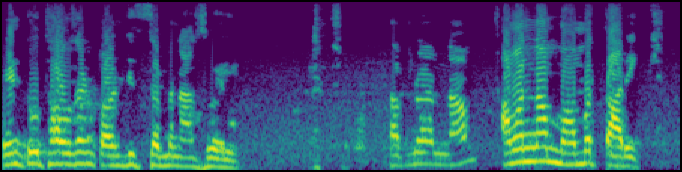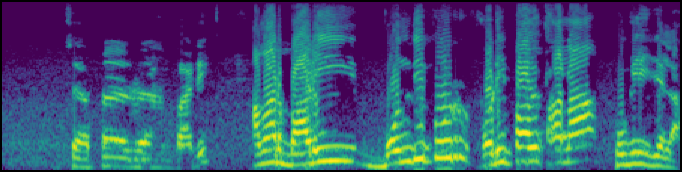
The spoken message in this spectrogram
in 2027 as well. আপনার নাম আমার নাম মোহাম্মদ তারিক আচ্ছা আপনার বাড়ি আমার বাড়ি বন্দিপুর হরিপাল থানা হুগলি জেলা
